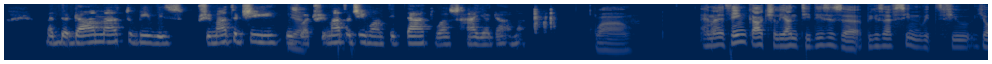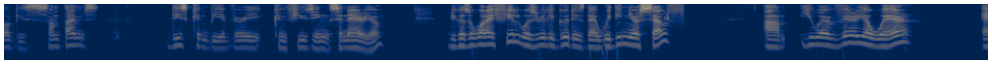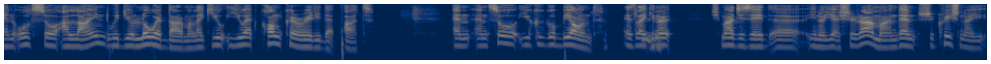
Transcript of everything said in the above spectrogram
but the Dharma to be with Shrimataji, with yeah. what Shrimataji wanted, that was higher Dharma. Wow. And I think actually, Auntie, this is a because I've seen with few yogis, sometimes this can be a very confusing scenario because what I feel was really good is that within yourself, um, you were very aware and also aligned with your lower dharma like you you had conquered already that part and and so you could go beyond. It's like mm-hmm. you know Shrimaji said uh, you know yeah Sri Rama and then Sri Krishna you,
